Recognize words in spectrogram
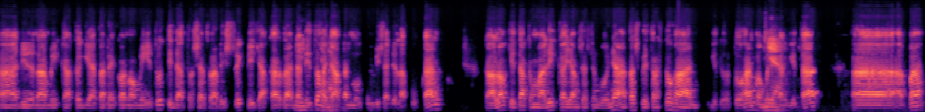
uh, dinamika kegiatan ekonomi itu tidak tersentralistik di Jakarta dan yeah. itu hanya akan mungkin bisa dilakukan kalau kita kembali ke yang sesungguhnya atas fitrah Tuhan gitu. Tuhan memberikan yeah. kita uh, apa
